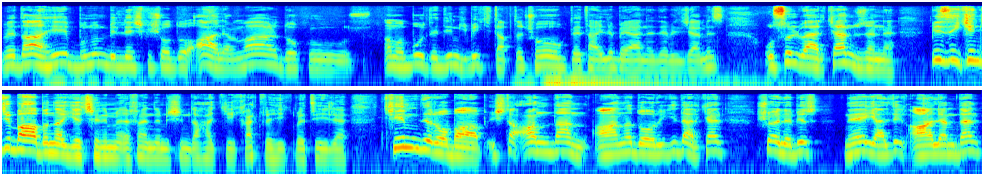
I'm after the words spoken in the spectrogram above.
ve dahi bunun birleşmiş olduğu alem var 9 ama bu dediğim gibi kitapta çok detaylı beyan edebileceğimiz usul ve erken biz ikinci babına geçelim efendim şimdi hakikat ve hikmetiyle. Kimdir o bab? İşte andan ana doğru giderken şöyle bir neye geldik alemden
